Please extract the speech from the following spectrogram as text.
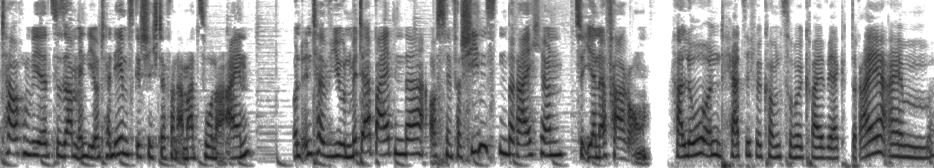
tauchen wir zusammen in die Unternehmensgeschichte von Amazona ein und interviewen Mitarbeitende aus den verschiedensten Bereichen zu ihren Erfahrungen. Hallo und herzlich willkommen zurück bei Werk 3, einem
